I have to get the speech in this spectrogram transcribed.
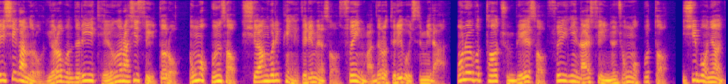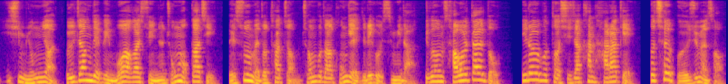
실시간으로 여러분들이 대응을 하실 수 있도록 종목 분석, 시황 브리핑 해드리면서 수익 만들어 드리고 있습니다. 오늘부터 준비해서 수익이 날 수 있는 종목부터 25년, 26년 불장 대비 모아갈 수 있는 종목까지 매수 매도 타점 전부 다 공개해 드리고 있습니다. 지금 4월 달도 1월부터 시작한 하락에 끝을 보여주면서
